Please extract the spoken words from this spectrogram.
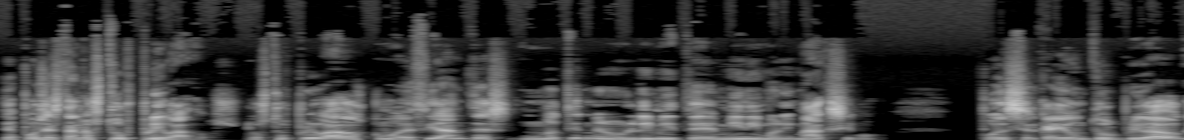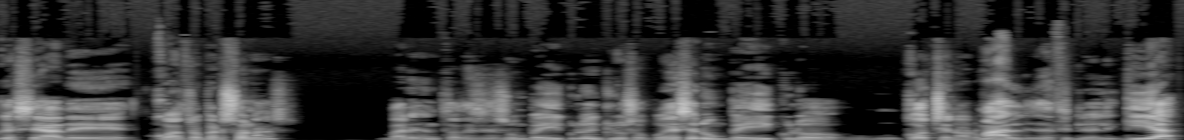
Después están los tours privados. Los tours privados, como decía antes, no tienen un límite mínimo ni máximo. Puede ser que haya un tour privado que sea de cuatro personas, ¿vale? Entonces es un vehículo, incluso puede ser un vehículo, un coche normal, es decir, el guía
